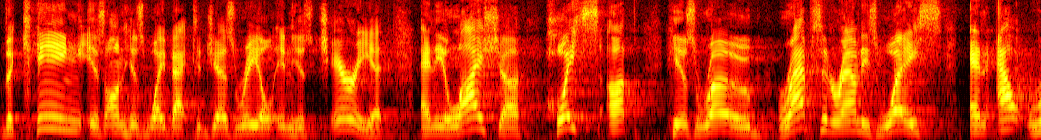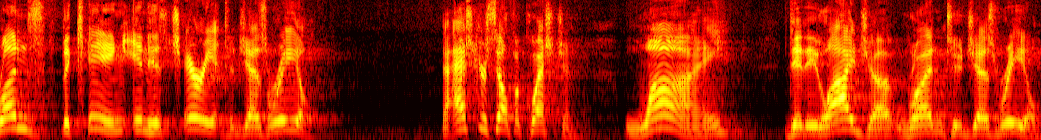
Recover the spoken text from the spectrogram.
the king is on his way back to Jezreel in his chariot, and Elisha hoists up his robe, wraps it around his waist, and outruns the king in his chariot to Jezreel. Now ask yourself a question why did Elijah run to Jezreel?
